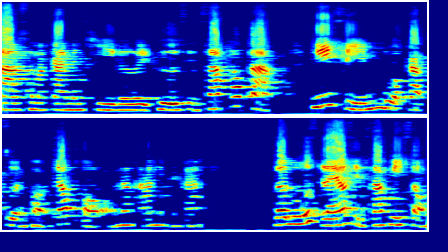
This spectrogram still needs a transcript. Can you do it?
ตามสมการบัญชีเลย คือสินทรัพย์เท่ากับนี้สินบวกกับส่วนของเจ้าของนะคะเห็นไหมคะเรารู้แล้วสินทรัพย์มีสอง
